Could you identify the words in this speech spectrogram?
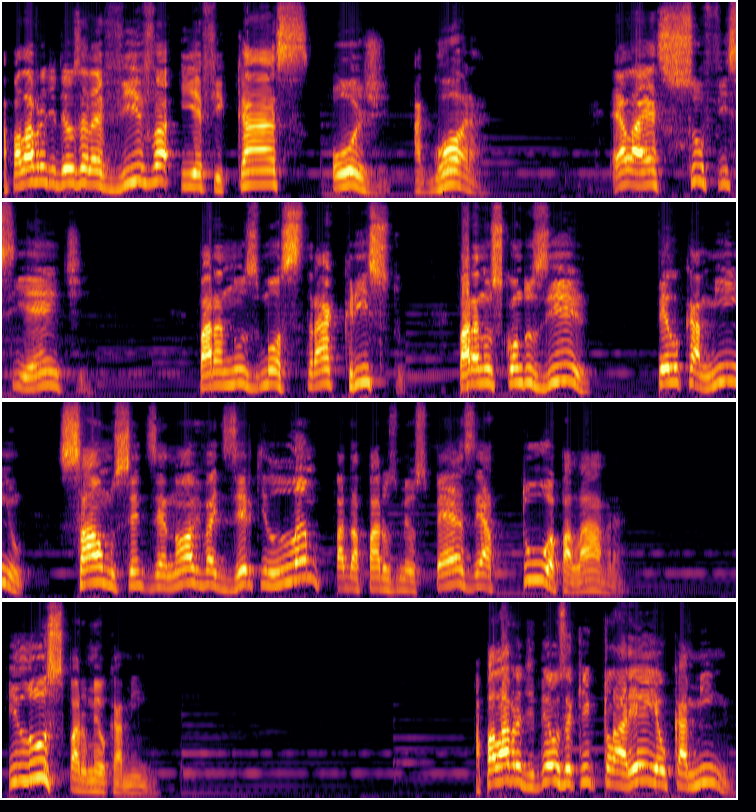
A palavra de Deus ela é viva e eficaz hoje, agora. Ela é suficiente para nos mostrar Cristo, para nos conduzir pelo caminho, Salmo 119 vai dizer que lâmpada para os meus pés é a tua palavra e luz para o meu caminho. A palavra de Deus é que clareia o caminho.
